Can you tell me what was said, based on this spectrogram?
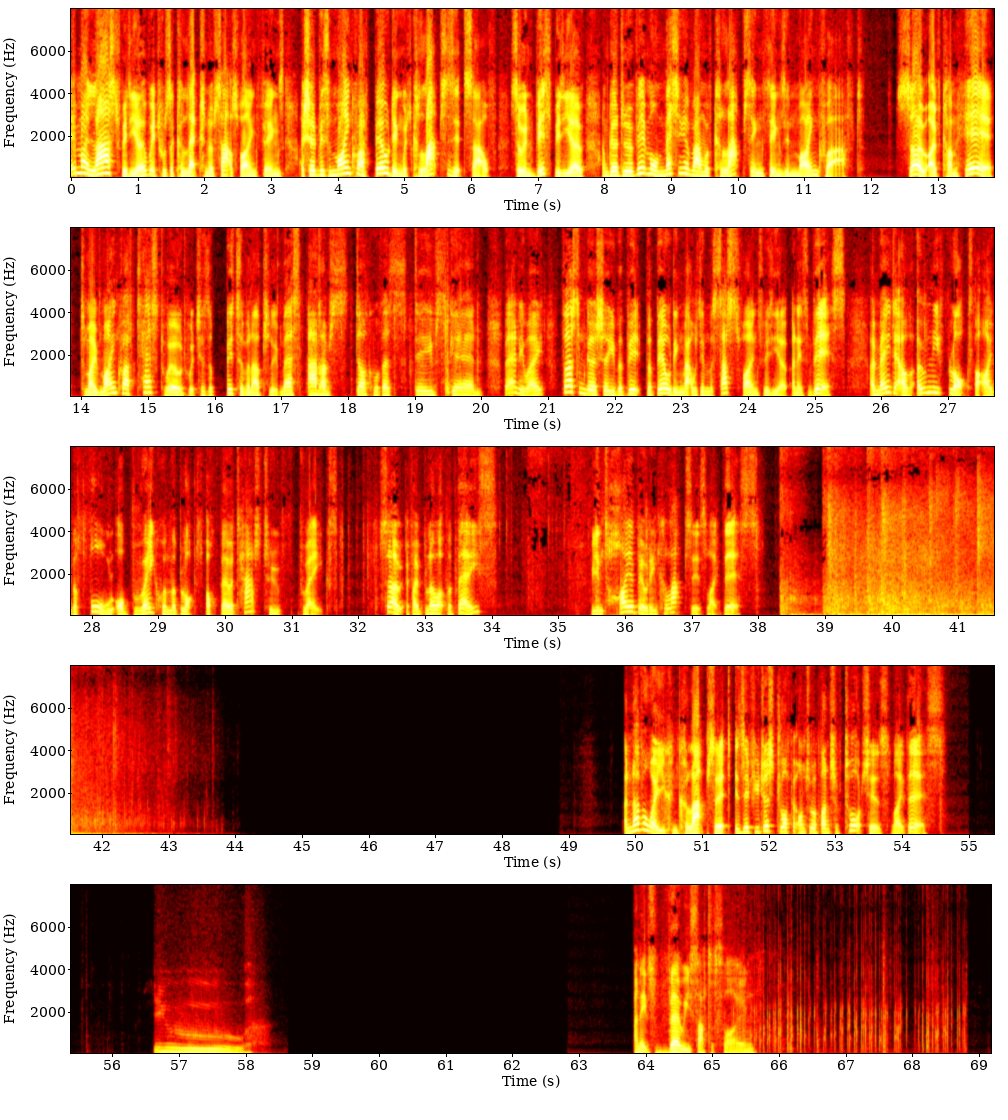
In my last video, which was a collection of satisfying things, I showed this Minecraft building which collapses itself. So in this video, I'm going to do a bit more messing around with collapsing things in Minecraft. So, I've come here to my Minecraft test world, which is a bit of an absolute mess, and I'm stuck with a Steve skin. But anyway, first I'm going to show you the, the building that was in the Satisfying video, and it's this. I made it out of only blocks that either fall or break when the blocks they're attached to breaks. So, if I blow up the base, the entire building collapses like this. Another way you can collapse it is if you just drop it onto a bunch of torches, like this. Ooh. And it's very satisfying.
